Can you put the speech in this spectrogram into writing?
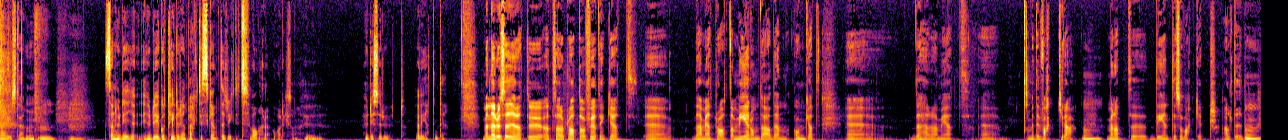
Nej, just det. Mm. Mm. Sen hur det, hur det går till rent praktiskt ska jag inte riktigt svara på. Liksom. Hur, hur det ser ut. Jag vet inte. Men när du säger att du att Sara pratar, för jag tänker att eh, det här med att prata mer om döden och Mm. att eh, det här med att eh, med det vackra Mm. men att eh, det är inte så vackert alltid. Mm.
